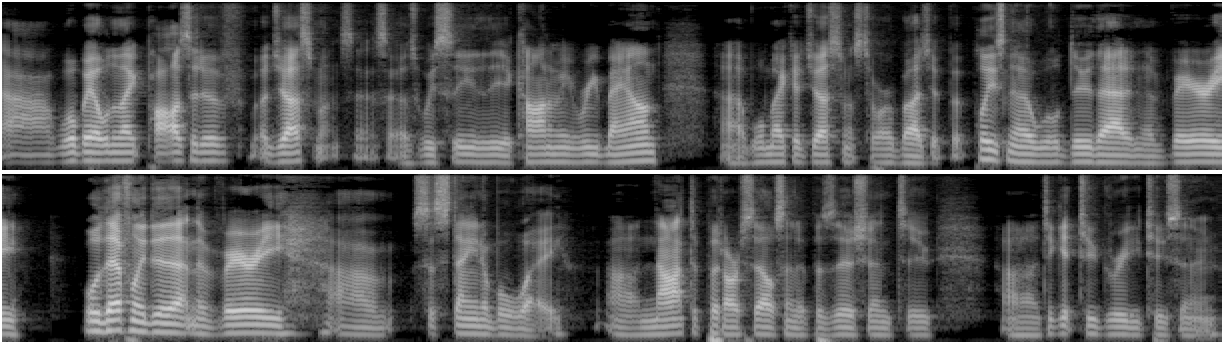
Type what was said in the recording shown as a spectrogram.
uh, we'll be able to make positive adjustments. So as we see the economy rebound, uh, we'll make adjustments to our budget. But please know we'll do that in a very We'll definitely do that in a very um, sustainable way, uh, not to put ourselves in a position to uh, to get too greedy too soon.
